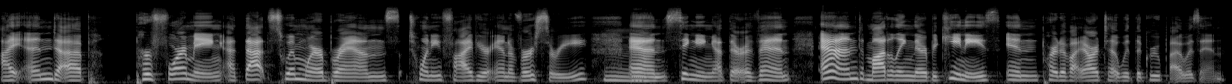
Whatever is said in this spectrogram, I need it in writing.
I end up performing at that swimwear brand's 25 year anniversary mm. and singing at their event and modeling their bikinis in Puerto Vallarta with the group I was in.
